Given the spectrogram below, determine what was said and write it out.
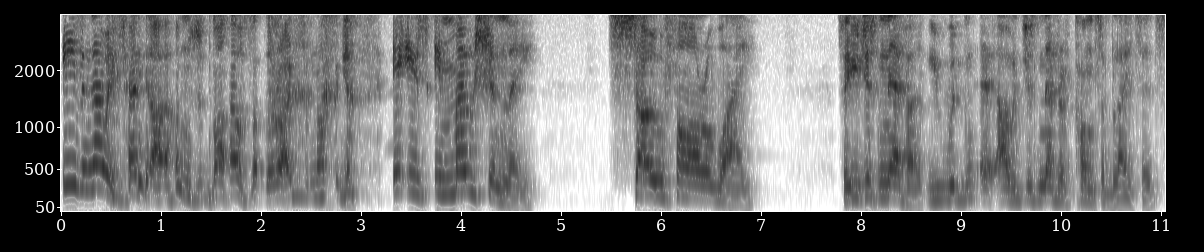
even though it's only like 100 miles up the road from Nottingham, it is emotionally so far away. So you just never, you would, uh, I would just never have contemplated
